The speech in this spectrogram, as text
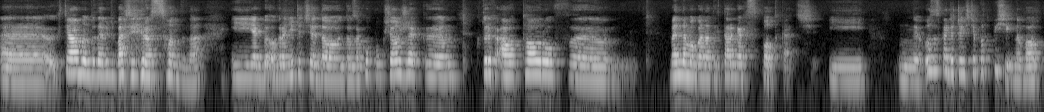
E, Chciałabym tutaj być bardziej rozsądna i jakby ograniczyć się do, do zakupu książek, których autorów będę mogła na tych targach spotkać i mm, uzyskać oczywiście podpisik, no bo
